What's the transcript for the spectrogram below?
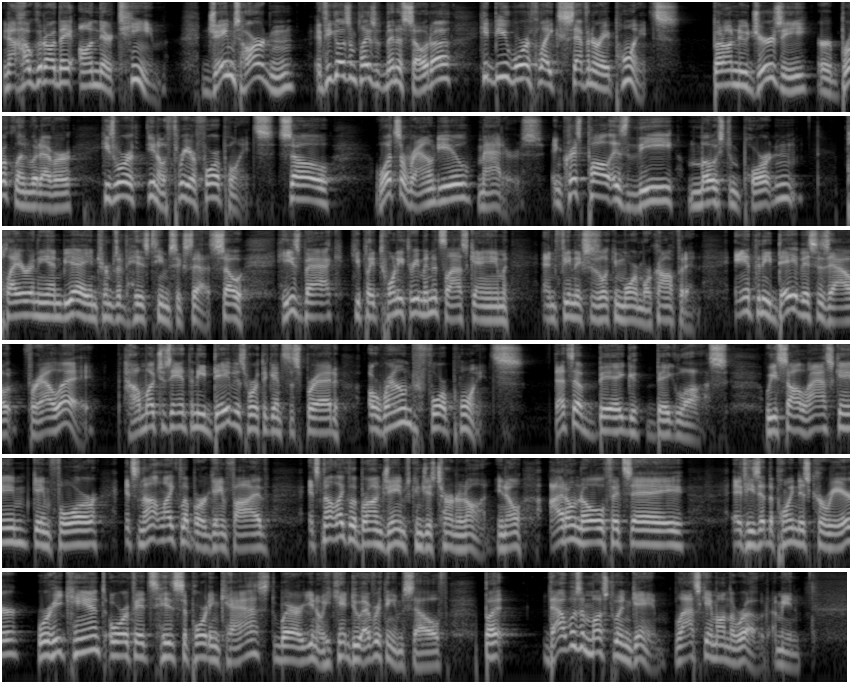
You know, how good are they on their team? James Harden, if he goes and plays with Minnesota, he'd be worth like seven or eight points. But on New Jersey or Brooklyn, whatever, he's worth, you know, three or four points. So what's around you matters. And Chris Paul is the most important player in the NBA in terms of his team success. So he's back. He played 23 minutes last game, and Phoenix is looking more and more confident. Anthony Davis is out for LA. How much is Anthony Davis worth against the spread? Around four points. That's a big, big loss. We saw last game, game four. It's not like LeBron, game five. It's not like LeBron James can just turn it on. You know, I don't know if it's a if he's at the point in his career where he can't, or if it's his supporting cast where, you know, he can't do everything himself. But that was a must win game. Last game on the road. I mean,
